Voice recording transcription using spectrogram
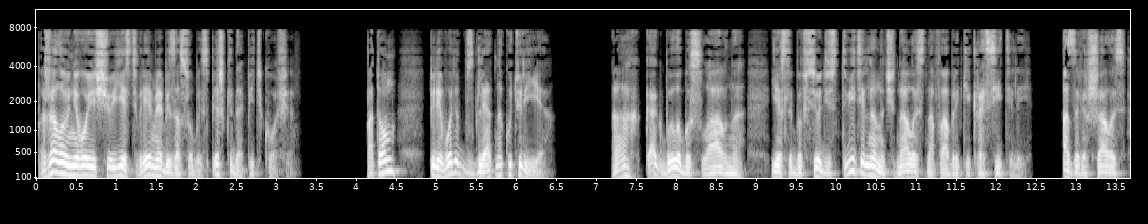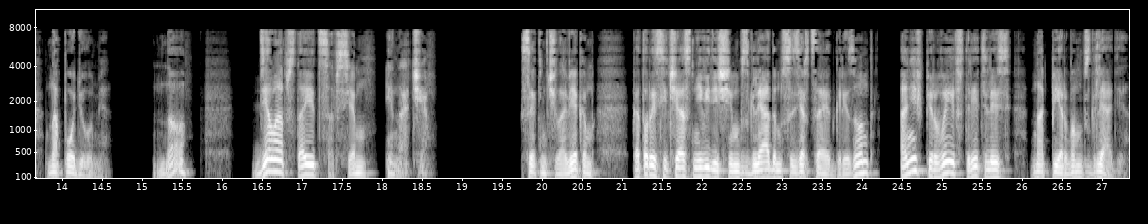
Пожалуй, у него еще есть время без особой спешки допить кофе. Потом переводит взгляд на кутюрье. Ах, как было бы славно, если бы все действительно начиналось на фабрике красителей, а завершалось на подиуме. Но дело обстоит совсем иначе. С этим человеком, который сейчас невидящим взглядом созерцает горизонт, Они впервые встретились на первом взгляде.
